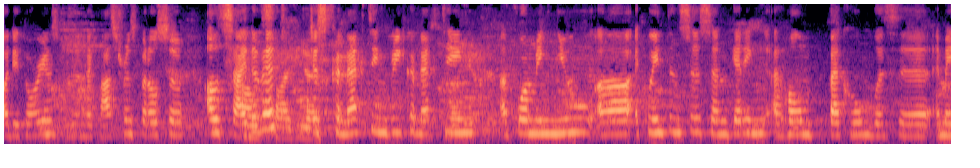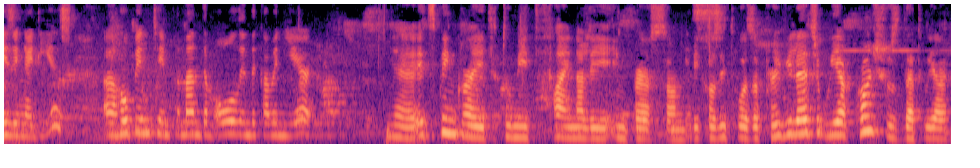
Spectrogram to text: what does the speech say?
auditoriums, within the classrooms, but also outside, of it. yes. Just connecting, reconnecting, uh, forming new uh, acquaintances, and getting a home back home with uh, amazing ideas. Uh, hoping to implement them all in the coming year. Yeah, it's been great to meet finally in person Yes. because it was a privilege. We are conscious that we are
